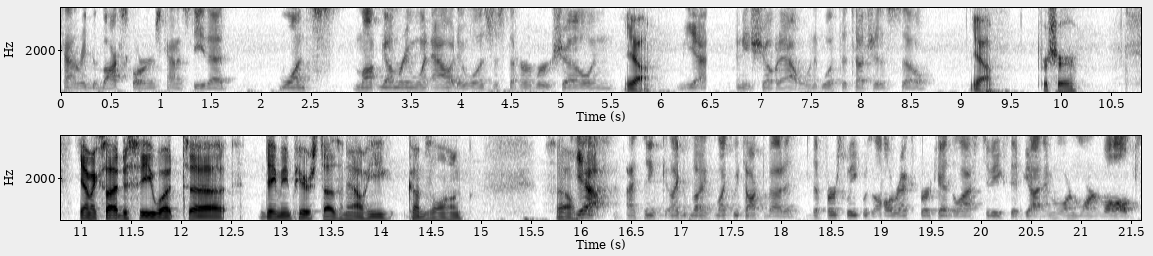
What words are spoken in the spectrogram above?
kind of read the box score and just kind of see that once Montgomery went out, it was just the Herbert show. And, yeah, yeah, and he showed out when, with the touches. So, yeah, for sure. Yeah, I'm excited to see what uh, Dameon Pierce does and how he comes along. So yeah, I think like like like we talked about it. The first week was all Rex Burkhead. The last two weeks they've gotten more and more involved.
